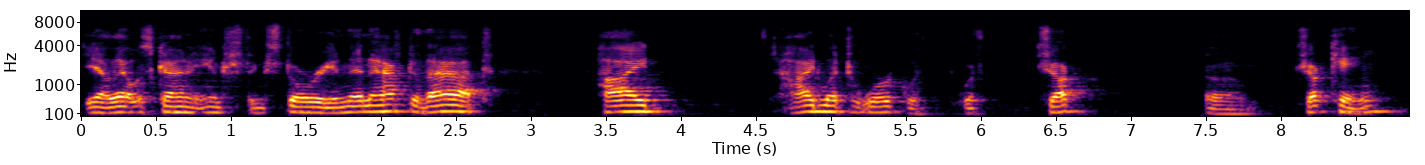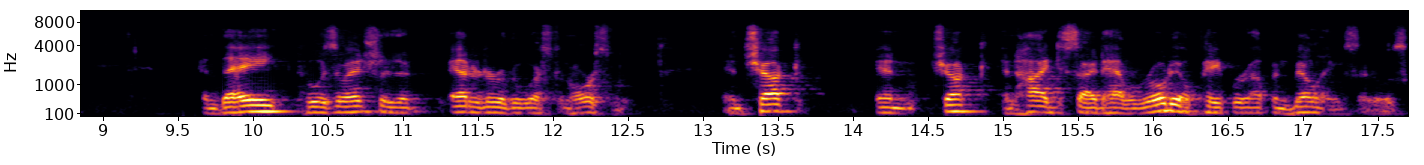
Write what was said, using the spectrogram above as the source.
yeah, that was kind of interesting story. And then after that, Hyde Hyde went to work with with Chuck um, Chuck King, and they who was eventually the editor of the Western Horseman, and Chuck and Chuck and Hyde decided to have a rodeo paper up in Billings, and it was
